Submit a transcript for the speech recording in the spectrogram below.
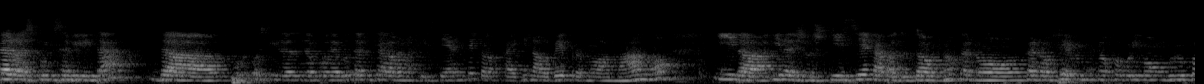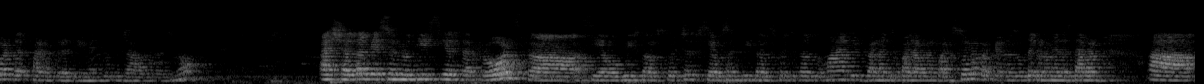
de responsabilitat, de, o sigui, de, de poder potenciar la beneficència, que facin el bé però no el mal, no? i de, i de justícia cap a tothom, no? que, no, que no, fem, no favorim un grup per, per en detriment d'uns altres. No? Això també són notícies d'errors, que si heu vist els cotxes, si heu sentit dels cotxes automàtics, van atropellar una persona perquè resulta que només estaven uh,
